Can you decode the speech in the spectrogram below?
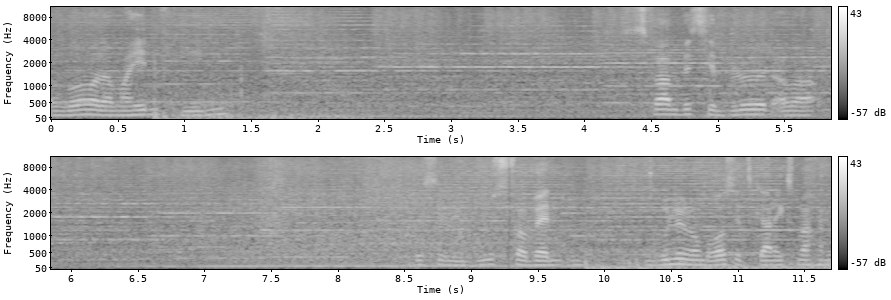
Dann wollen wir da mal hinfliegen. Es war ein bisschen blöd, aber ein bisschen den Boost verwenden. Im Grunde genommen brauchst du jetzt gar nichts machen.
